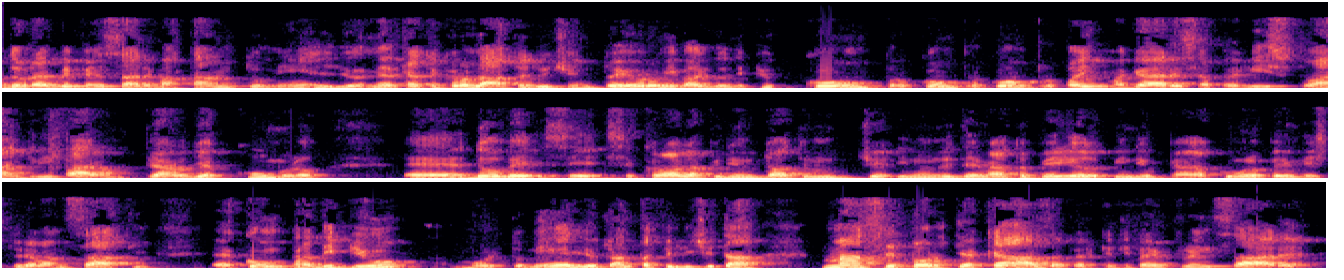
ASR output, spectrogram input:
dovrebbe pensare ma tanto meglio, il mercato è crollato e 200 euro mi valgono di più, compro, compro, compro, poi magari si è previsto anche di fare un piano di accumulo eh, dove se, se, crolla più di un tot in un, in un, determinato periodo, quindi un piano d'accumulo per investitori avanzati, eh, compra di più, molto meglio, tanta felicità, ma se porti a casa perché ti fa influenzare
